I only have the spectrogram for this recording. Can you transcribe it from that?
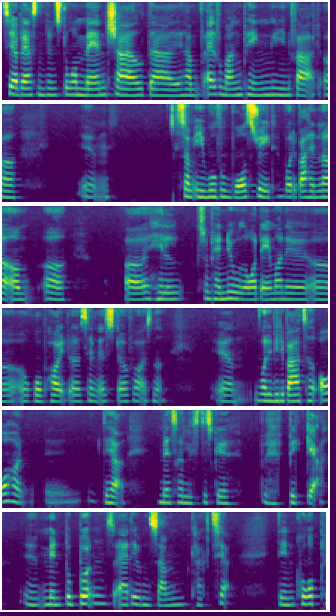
til at være sådan den store man-child, der øh, har alt for mange penge i en fart, og øhm, som i Wolf of Wall Street, hvor det bare handler om at, og hælde champagne ud over damerne og, og råbe højt og tage masse stoffer og sådan noget. Øhm, hvor det ville bare have taget overhånd, øh, det her materialistiske begær. Øh, men på bunden, så er det jo den samme karakter. Det er en korrupt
